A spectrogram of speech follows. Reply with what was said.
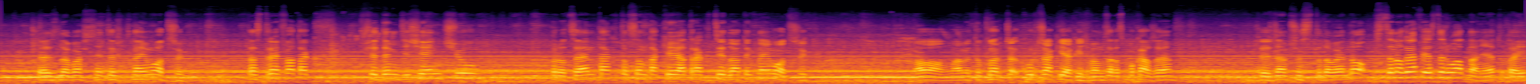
To jest dla właśnie tych najmłodszych. Ta strefa tak w 70% to są takie atrakcje dla tych najmłodszych. O, mamy tu kurcza, kurczaki jakieś, wam zaraz pokażę. Przejeżdżałem przez stodołę. No, scenografia jest też ładna, nie? Tutaj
